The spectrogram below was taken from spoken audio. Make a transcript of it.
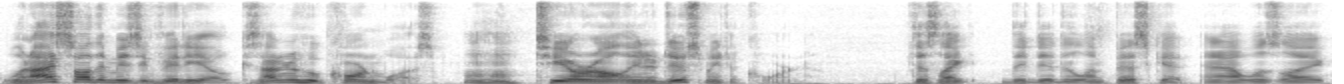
When I saw the music video, because I know who Korn was, TRL introduced me to Korn, just like they did to Limp Bizkit, and I was like,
